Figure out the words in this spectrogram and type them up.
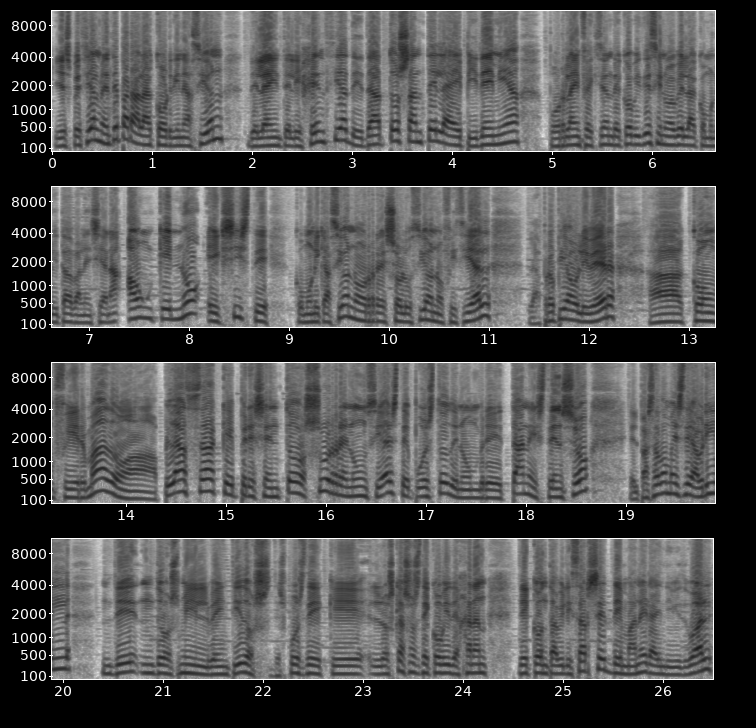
y especialmente para la coordinación de la inteligencia de datos ante la epidemia por la infección de COVID-19 en la comunidad valenciana. Aunque no existe comunicación o resolución oficial, la propia Oliver ha confirmado a Plaza que presentó su renuncia a este puesto de nombre tan extenso el pasado mes de abril de 2022, después de que los casos de COVID dejaran de contabilizarse de manera individual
